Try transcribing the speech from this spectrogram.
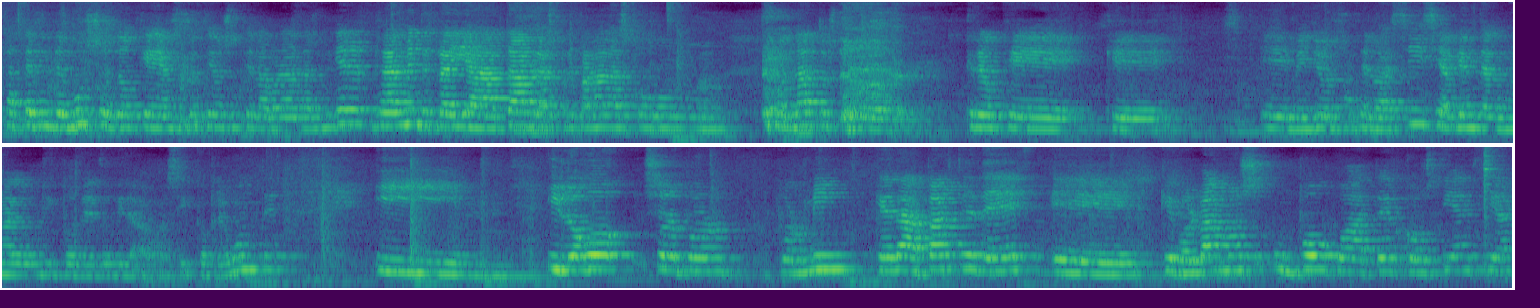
facer un debuxo do que a situación sociolaboral das mulleres. Realmente traía tablas preparadas con, con datos, pero creo que, que é eh, mellor facelo así, se alguén ten algún algún tipo de dúbida ou así, que pregunte. E, e logo, só por, por min, queda a parte de eh, que volvamos un pouco a ter consciencia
